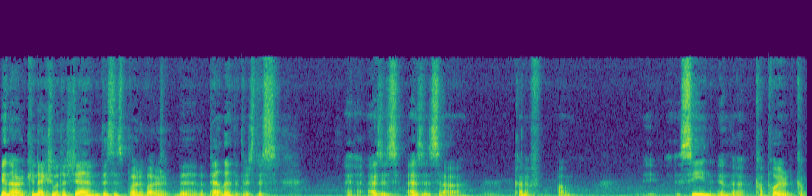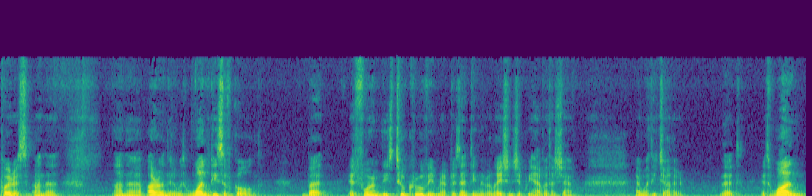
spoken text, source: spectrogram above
in our connection with Hashem, this is part of our the the pele that there's this, as is as is uh, kind of um, seen in the kapor, kaporis on the on the aron that it was one piece of gold, but it formed these two kruvim representing the relationship we have with Hashem and with each other. That it's one,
